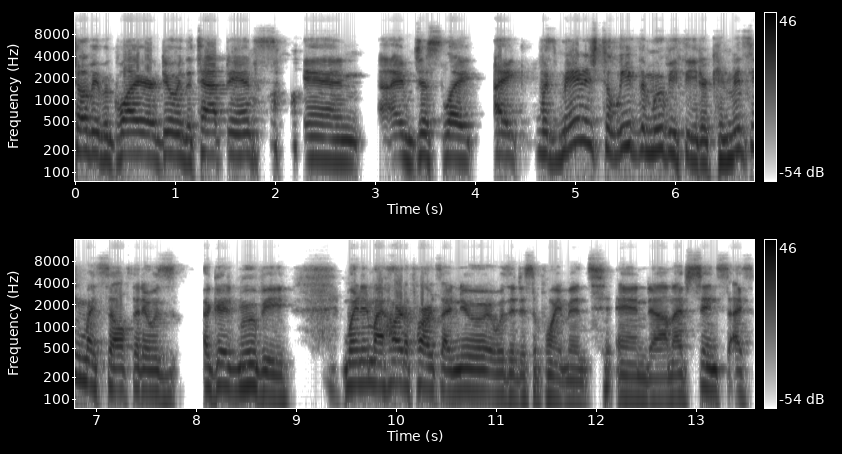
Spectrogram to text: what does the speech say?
Tobey Maguire doing the tap dance. and I'm just like, I was managed to leave the movie theater convincing myself that it was a good movie when in my heart of hearts I knew it was a disappointment. And um, I've since, I've,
